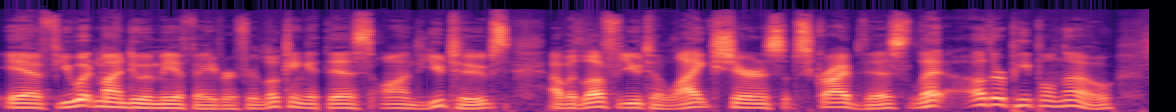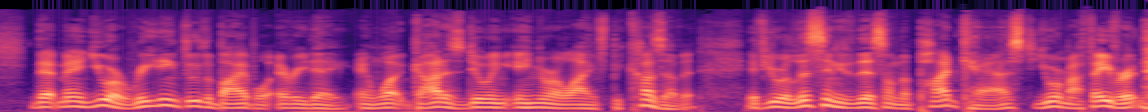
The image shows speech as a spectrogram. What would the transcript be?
if you wouldn't mind doing me a favor, if you're looking at this on the YouTubes, I would love for you to like, share, and subscribe this. Let other people know that, man, you are reading through the Bible every day and what God is doing in your life because of it. If you are listening to this on the podcast, you are my favorite.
